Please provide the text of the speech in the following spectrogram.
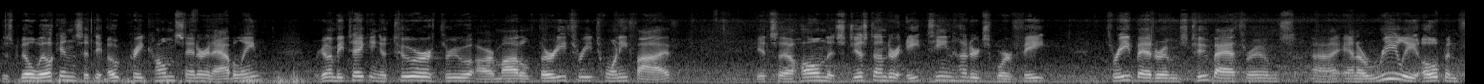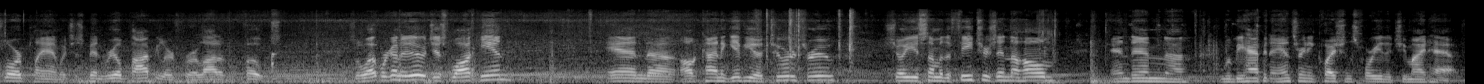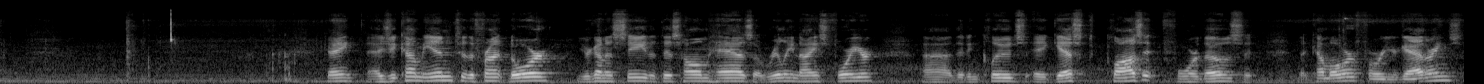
This is Bill Wilkins at the Oak Creek Home Center in Abilene. We're going to be taking a tour through our model 3325. It's a home that's just under 1,800 square feet, three bedrooms, two bathrooms, uh, and a really open floor plan, which has been real popular for a lot of folks. So what we're going to do is just walk in, and uh, I'll kind of give you a tour through, show you some of the features in the home, and then uh, we'll be happy to answer any questions for you that you might have. Okay, as you come into the front door, you're going to see that this home has a really nice foyer uh, that includes a guest closet for those that, that come over for your gatherings.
